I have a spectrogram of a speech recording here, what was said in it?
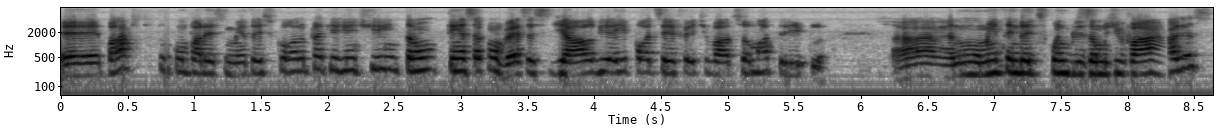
é, basta o comparecimento à escola para que a gente, então, tenha essa conversa, esse diálogo, e aí pode ser efetivado sua matrícula. Tá? No momento ainda disponibilizamos de vagas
